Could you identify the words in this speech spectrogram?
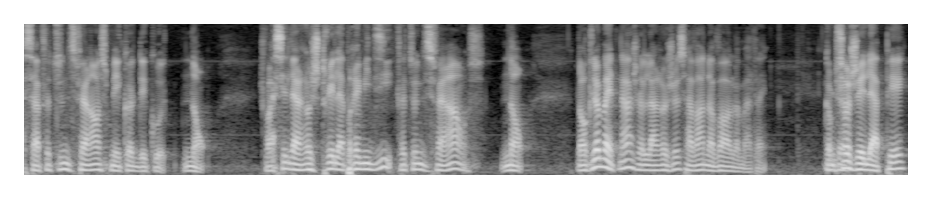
Ça fait une différence mes codes d'écoute? Non. Je vais essayer de l'enregistrer l'après-midi. Fait une différence? Non. Donc là, maintenant, je l'enregistre avant 9 h le matin. Comme ça, j'ai la paix.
